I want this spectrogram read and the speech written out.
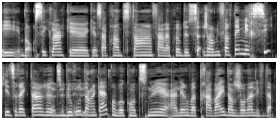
Et bon, c'est clair que, que ça prend du temps à faire la preuve de ça. Jean-Louis Fortin, merci, qui est directeur euh, du bureau d'enquête. On va continuer à lire votre travail dans le journal évidemment.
